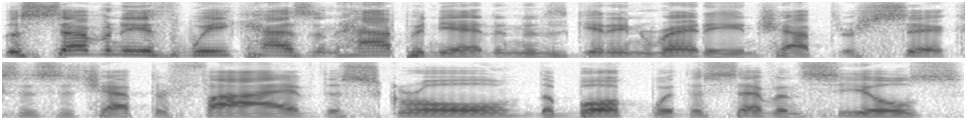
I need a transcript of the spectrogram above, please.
the 70th week hasn't happened yet and is getting ready in chapter 6, this is chapter 5, the scroll, the book with the seven seals,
